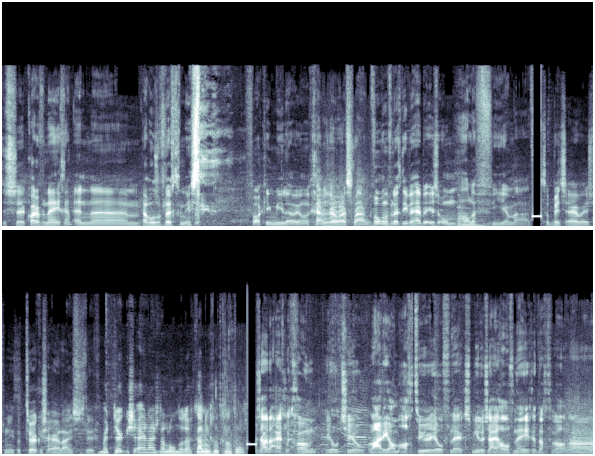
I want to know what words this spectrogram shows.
Het is eh, kwart over negen en ehm, we hebben onze vlucht gemist. Fucking Milo, jongen. Ik ga hem zo hard slaan. De volgende vlucht die we hebben is om half vier, maat. Is dat British Airways of niet? Wat Turkish Airlines is dit. Met Turkish Airlines naar Londen, dat kan niet goed gaan toch? We zouden eigenlijk gewoon heel chill. We waren hier al om 8 uur, heel flex. Milo zei half negen, dachten we wel, oh,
